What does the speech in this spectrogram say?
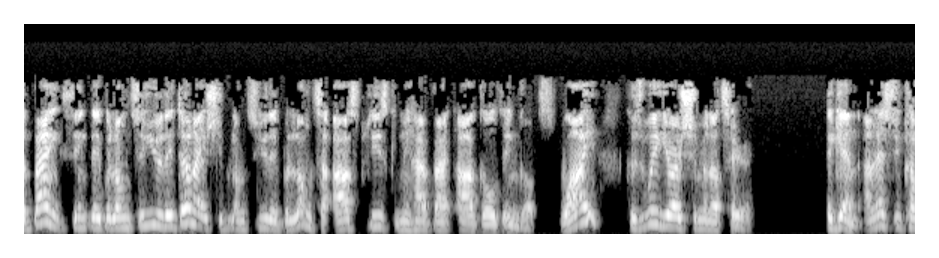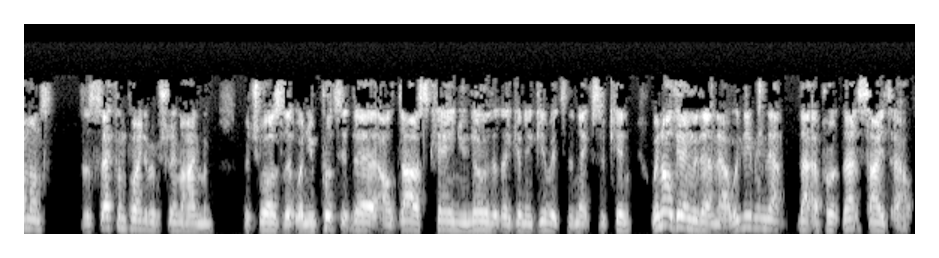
the bank think they belong to you. They don't actually belong to you. They belong to us. Please can we have back our gold ingots? Why? Because we're Yoshim and. Again, unless you come on to the second point of Rabbi Shlomo Heinemann, which was that when you put it there, al das kain, you know that they're going to give it to the next of kin. We're not going with that now. We're leaving that that that side out.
